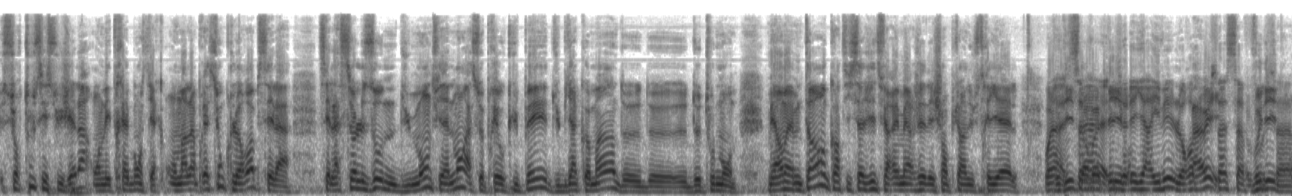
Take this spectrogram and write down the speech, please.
Sur tous ces sujets-là, on est très bon. C'est-à-dire qu'on a l'impression que l'Europe, c'est la, c'est la seule zone du monde, finalement, à se préoccuper du bien commun de, de, de tout le monde. Mais en même temps, quand il s'agit de faire émerger des champions industriels, Voilà, vous dites ça, dans votre livre, y arriver. L'Europe, Ah oui, ça, ça, vous dites, ça-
